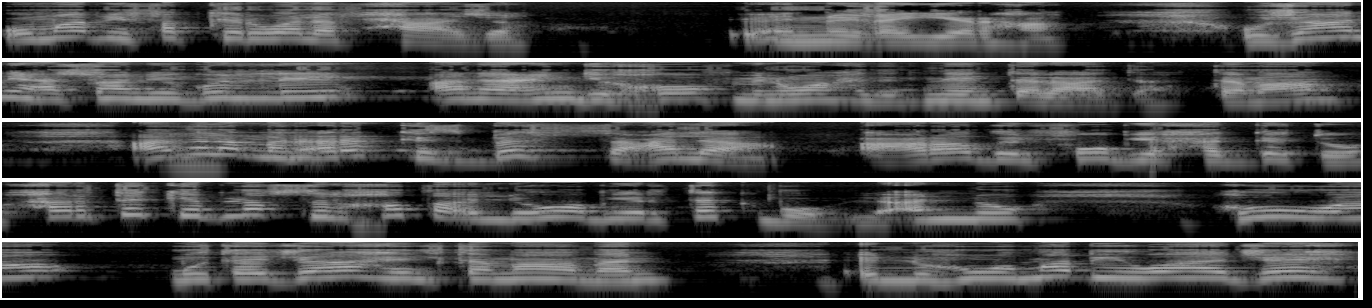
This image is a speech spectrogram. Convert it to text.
وما بيفكر ولا في حاجة إنه يغيرها. وجاني عشان يقول لي أنا عندي خوف من واحد اثنين ثلاثة تمام؟ أنا لما أركز بس على أعراض الفوبيا حقته حرتكب نفس الخطأ اللي هو بيرتكبه لأنه هو متجاهل تماما إنه هو ما بيواجه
